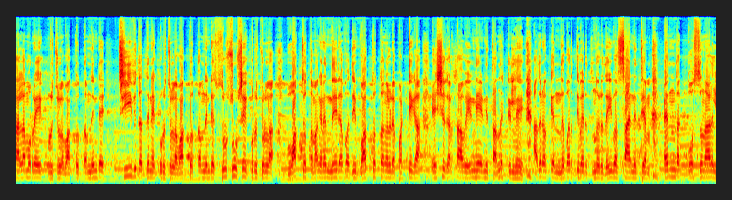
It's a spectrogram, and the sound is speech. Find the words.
തലമുറയെക്കുറിച്ചുള്ള വാക്തത്വം നിന്റെ ജീവിതത്തിനെ കുറിച്ചുള്ള വാക്തത്വം നിന്റെ ശുശ്രൂഷയെക്കുറിച്ചുള്ള വാക്തത്വം അങ്ങനെ നിരവധി വാക്തത്വങ്ങളുടെ പട്ടിക യേശു കർത്താവ് എണ്ണി എണ്ണി തന്നിട്ടില്ലേ? അതിനൊക്കെ നിവർത്തി വരുത്തുന്ന ഒരു ദൈവ സാന്നിധ്യം എന്തൊക്കെ നാളിൽ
